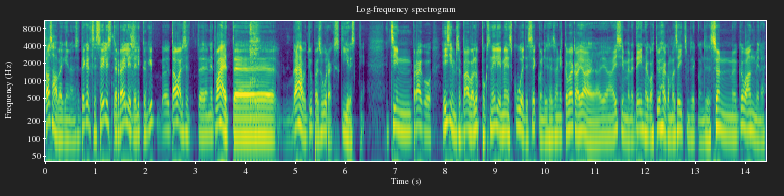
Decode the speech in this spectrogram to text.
tasavägine on see, tegelikult see sellistel rallidel ikkagi äh, tavaliselt äh, need vahed äh, lähevad jube suureks kiiresti. et siin praegu esimese päeva lõpuks neli meest kuueteist sekundi sees on ikka väga hea ja, ja esimene, teine koht ühe koma seitsme sekundi sees, see on kõva andmine.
